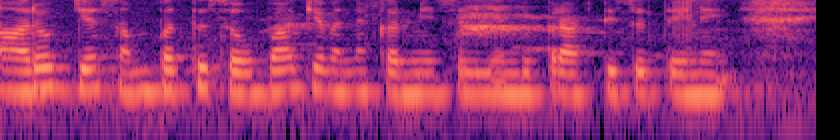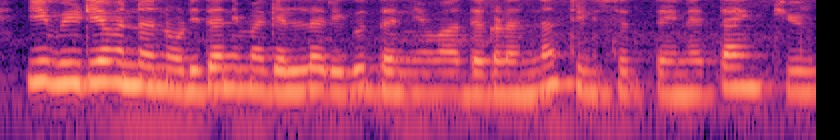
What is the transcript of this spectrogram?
ಆರೋಗ್ಯ, ಸಂಪತ್ತು, ಸೌಭಾಗ್ಯವನ್ನು ಕರುಣಿಸಲಿ ಎಂದು ಪ್ರಾರ್ಥಿಸುತ್ತೇನೆ. ಈ ವಿಡಿಯೋವನ್ನು ನೋಡಿದ ನಿಮಗೆಲ್ಲರಿಗೂ ಧನ್ಯವಾದಗಳನ್ನು ತಿಳಿಸುತ್ತೇನೆ. Thank you.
